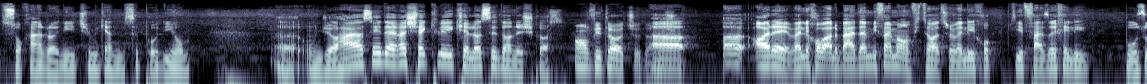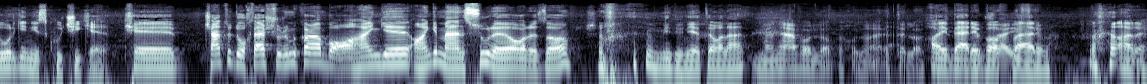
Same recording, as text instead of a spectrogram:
سخنرانی چی میگن مثل پودیوم اونجا هست. این دقیقا شکل کلاس دانشگاه است. آنفیتئاتر شده آره ولی خب آره بعدا می‌فهمیم آنفیتئاتر ولی خب یه فضای خیلی بزرگی نیست کوچیکه. که چند تا دختر شروع می‌کنن با آهنگ آهنگ منصوره آقا رضا. می‌دونی احتمالاً؟ من نه والا به خودم اطلاعات آی بره با بره آره.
